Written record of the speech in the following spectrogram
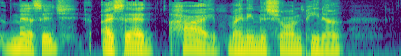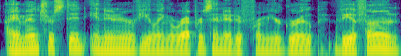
message. I said, "Hi, my name is Sean Pino. I am interested in interviewing a representative from your group via phone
